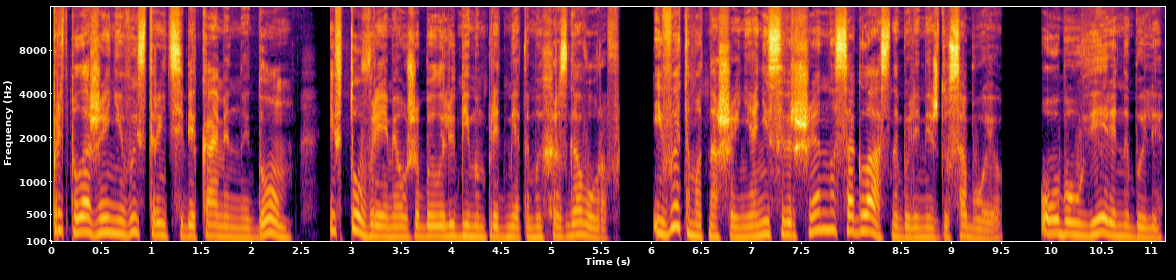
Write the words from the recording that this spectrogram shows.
Предположение выстроить себе каменный дом и в то время уже было любимым предметом их разговоров. И в этом отношении они совершенно согласны были между собою. Оба уверены были,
